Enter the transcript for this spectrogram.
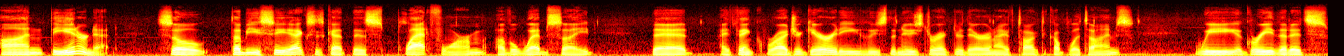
on the internet. So WCAX has got this platform of a website that I think Roger Garrity, who's the news director there, and I have talked a couple of times, we agree that it's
